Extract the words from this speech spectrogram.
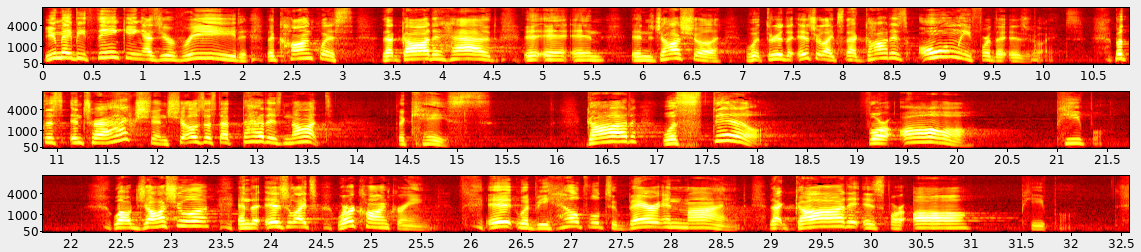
You may be thinking as you read the conquest that God had in, in, in Joshua through the Israelites, that God is only for the Israelites. But this interaction shows us that that is not the case. God was still for all people. While Joshua and the Israelites were conquering, it would be helpful to bear in mind that God is for all people.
